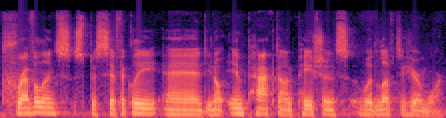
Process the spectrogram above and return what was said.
prevalence specifically, and you know, impact on patients. Would love to hear more.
